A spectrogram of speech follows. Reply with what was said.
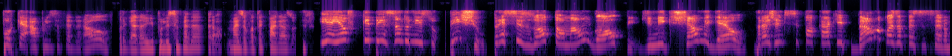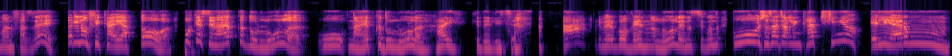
porque a Polícia Federal. Obrigada aí, Polícia Federal. Mas eu vou ter que pagar as horas. E aí eu fiquei pensando nisso. Bicho, precisou tomar um golpe de Michel Miguel pra gente se tocar que dá uma coisa pra esse ser humano fazer, pra ele não ficar aí à toa. Porque assim, na época do Lula, o, na época do Lula, ai, que delícia. ah, primeiro governo Lula e no segundo. O José de Alencar tinha. Ele era um,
